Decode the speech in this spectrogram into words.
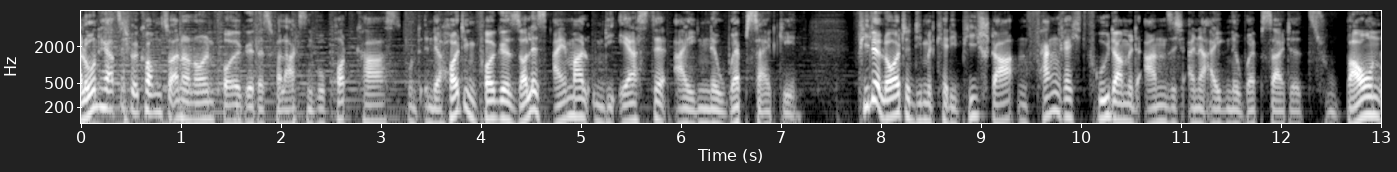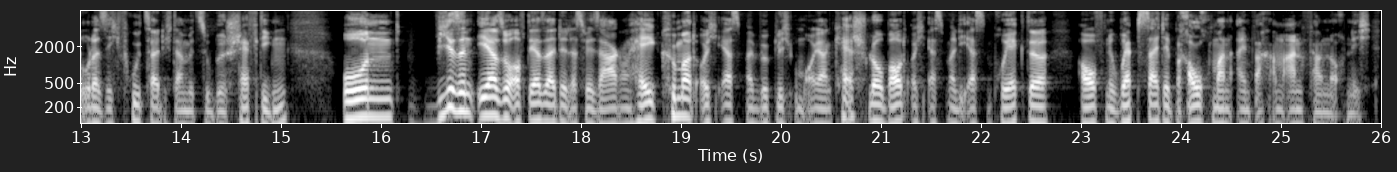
Hallo und herzlich willkommen zu einer neuen Folge des Verlagsniveau Podcast und in der heutigen Folge soll es einmal um die erste eigene Website gehen. Viele Leute, die mit KDP starten, fangen recht früh damit an, sich eine eigene Webseite zu bauen oder sich frühzeitig damit zu beschäftigen. Und wir sind eher so auf der Seite, dass wir sagen, hey, kümmert euch erstmal wirklich um euren Cashflow, baut euch erstmal die ersten Projekte auf. Eine Webseite braucht man einfach am Anfang noch nicht.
